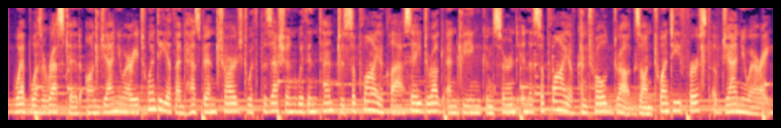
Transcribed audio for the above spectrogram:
Webb was arrested on January 20 and has been charged with possession with intent to supply a Class A drug and being concerned in the supply of controlled drugs on 21 January.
